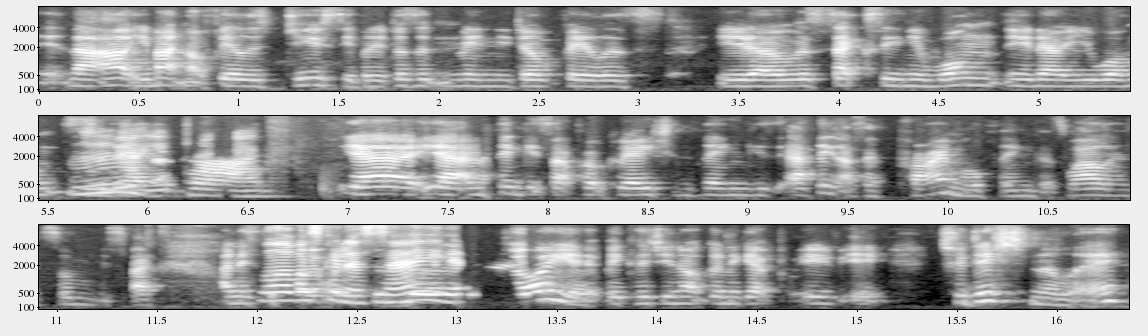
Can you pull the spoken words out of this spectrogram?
that out. You might not feel as juicy, but it doesn't mean you don't feel as you know as sexy and you want you know you want to mm, yeah, you drive. Yeah, yeah, and I think it's that procreation thing. I think that's a primal thing as well in some respect. And it's well, I was going to say really enjoy it because you're not going to get it, it, traditionally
